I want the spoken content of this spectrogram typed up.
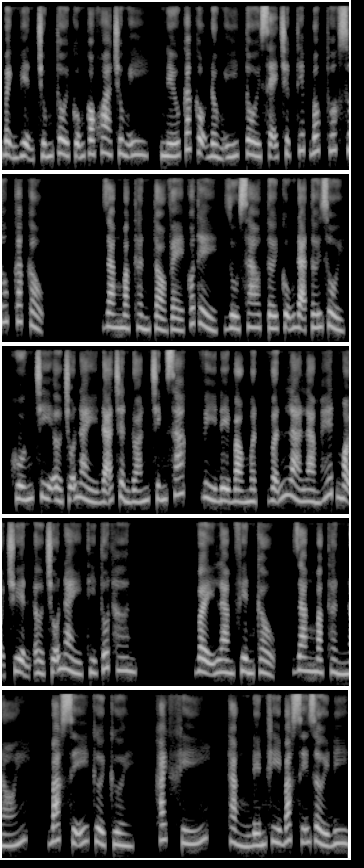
bệnh viện chúng tôi cũng có khoa trung y, nếu các cậu đồng ý tôi sẽ trực tiếp bốc thuốc giúp các cậu. Giang mặc thần tỏ vẻ có thể, dù sao tới cũng đã tới rồi, huống chi ở chỗ này đã chẩn đoán chính xác, vì để bảo mật vẫn là làm hết mọi chuyện ở chỗ này thì tốt hơn. Vậy làm phiền cậu, Giang mặc thần nói, bác sĩ cười cười, khách khí, thẳng đến khi bác sĩ rời đi,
